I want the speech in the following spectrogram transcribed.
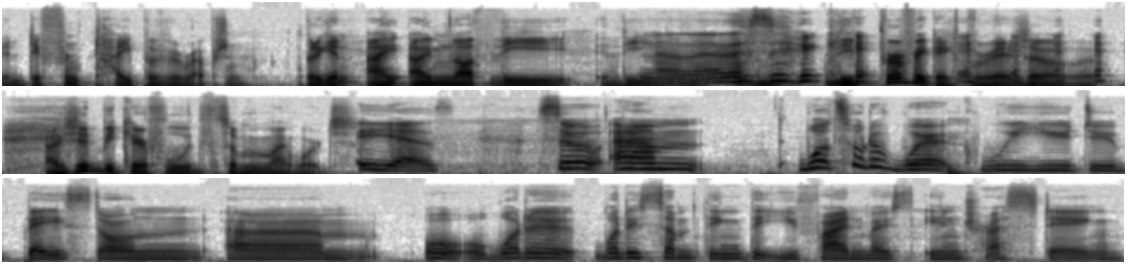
a different type of eruption. But again, I, I'm not the the No, no, that's the perfect expert, so I should be careful with some of my words. Yes. So, um, what sort of work will you do based on, um, or, or what are, what is something that you find most interesting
